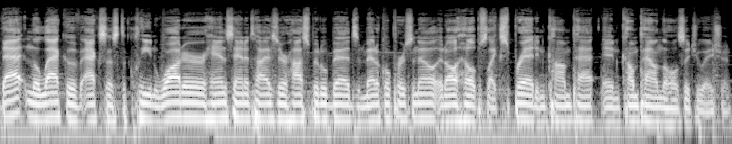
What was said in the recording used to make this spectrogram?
That and the lack of access to clean water, hand sanitizer, hospital beds, and medical personnel, it all helps like spread and compat and compound the whole situation.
